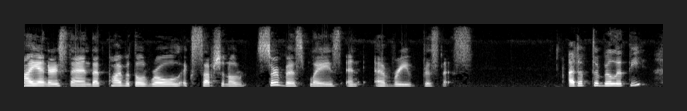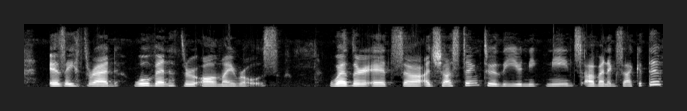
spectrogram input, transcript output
I understand that pivotal role exceptional service plays in every business. Adaptability is a thread woven through all my roles. Whether it's uh, adjusting to the unique needs of an executive,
